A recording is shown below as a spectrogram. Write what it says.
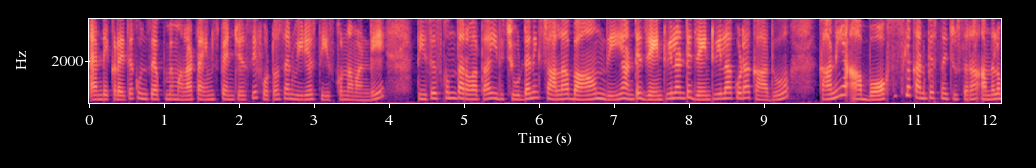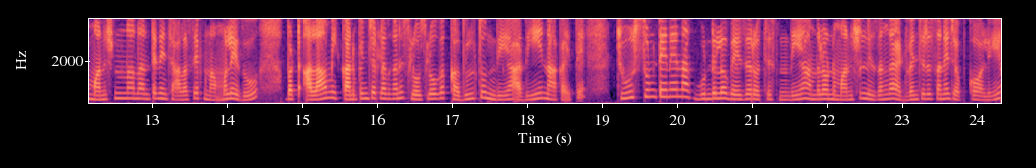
అండ్ ఇక్కడైతే కొంచెంసేపు మేము అలా టైం స్పెండ్ చేసి ఫొటోస్ అండ్ వీడియోస్ తీసుకున్నామండి. తీసేసుకున్న తర్వాత ఇది చూడడానికి చాలా బాగుంది. అంటే జెయింట్ వీల్ అంటే జెయింట్ వీలా కూడా కాదు. కానీ ఆ బాక్సెస్లో కనిపిస్తున్నాయి చూసారా? అందులో మనుషులు ఉన్నారంటే నేను చాలాసేపు నమ్మలేదు. బట్ అలా మీకు కనిపించట్లేదు కానీ స్లో స్లోగా కదులుతుంది. అది నాకైతే చూస్తుంటేనే నాకు గుండెలో బేజర్ వచ్చేస్తుంది అందులో ఉన్న మనుషులు నిజంగా అడ్వెంచరస్ అనే చెప్పుకోవాలి.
